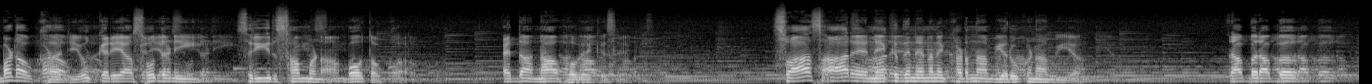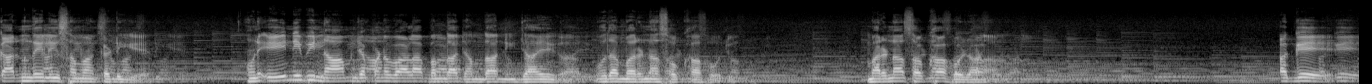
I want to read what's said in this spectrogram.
ਬੜਾ ਔਖਾ ਜੀ ਉਹ ਕਿਰਿਆ ਸੋਧਣੀ ਸਰੀਰ ਸਾਹਮਣਾ ਬਹੁਤ ਔਖਾ। ਐਦਾਂ ਨਾ ਹੋਵੇ। ਕਿਸੇ। ਸਵਾਸ ਆ ਰਹੇ ਨੇ ਇੱਕ ਦਿਨ ਇਹਨਾਂ ਨੇ ਖੜਨਾ ਵੀ ਆ ਰੁਕਣਾ ਵੀ ਆ। ਰੱਬ ਰੱਬ ਕਰਨ ਦੇ ਲਈ ਸਮਾਂ ਕੱਢੀਏ। ਹੁਣ ਇਹ ਨਹੀਂ ਵੀ ਨਾਮ ਜਪਣ ਵਾਲਾ ਬੰਦਾ ਜਾਂਦਾ ਨਹੀਂ ਜਾਏਗਾ। ਉਹਦਾ ਮਰਨਾ ਸੌਖਾ ਹੋ ਜੂ। ਮਰਨਾ ਸੌਖਾ ਹੋ ਜਾਣਾ। ਅੱਗੇ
